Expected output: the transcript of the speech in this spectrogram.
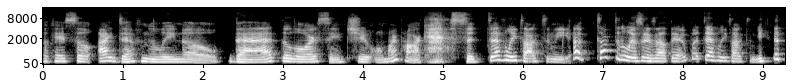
Okay, so I definitely know that the Lord sent you on my podcast to definitely talk to me. Uh, talk to the listeners out there, but definitely talk to me. this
